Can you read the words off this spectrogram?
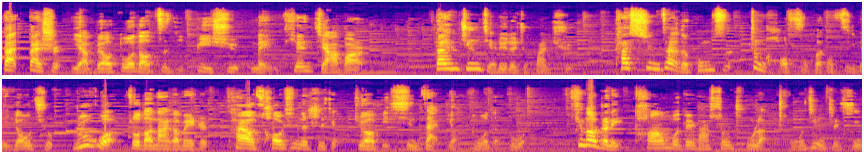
但但是也不要多到自己必须每天加班，殚精竭虑的去换取。他现在的工资正好符合他自己的要求。如果做到那个位置，他要操心的事情就要比现在要多得多。听到这里，汤姆对他生出了崇敬之心。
